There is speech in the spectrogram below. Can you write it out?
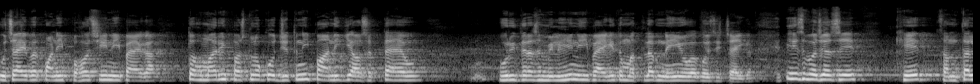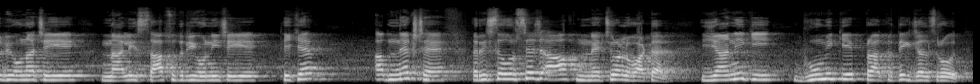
ऊंचाई पर पानी पहुँच ही नहीं पाएगा। तो हमारी फ़सलों को जितनी पानी की आवश्यकता है वो पूरी तरह से मिल ही नहीं पाएगी तो मतलब नहीं होगा कोई सिंचाई का। इस वजह से खेत समतल भी होना चाहिए, नाली साफ़ सुथरी होनी चाहिए, ठीक है? अब नेक्स्ट है रिसोर्सेज ऑफ़ नेचुरल वाटर यानी कि भूमि के प्राकृतिक जल स्रोत,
